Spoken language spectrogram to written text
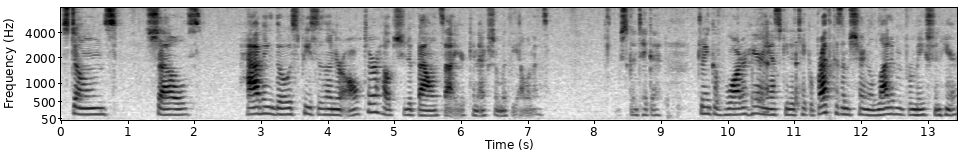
stones, shells. Having those pieces on your altar helps you to balance out your connection with the elements. I'm just going to take a drink of water here and ask you to take a breath because I'm sharing a lot of information here.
